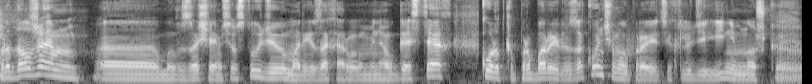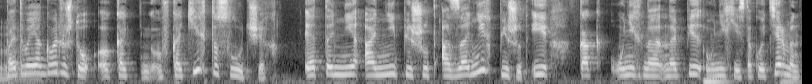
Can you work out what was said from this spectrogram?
Продолжаем. Э, мы возвращаемся в студию. Мария Захарова у меня в гостях. Коротко про Барреля закончим и про этих людей, и немножко... Поэтому я говорю, что э, в каких-то случаях это не они пишут, а за них пишут. И как у них, на, на, у них есть такой термин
